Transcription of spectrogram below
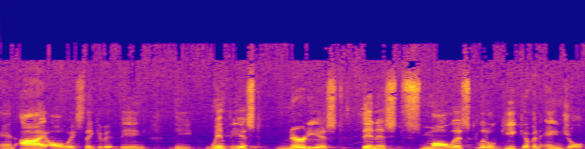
And I always think of it being the wimpiest, nerdiest, thinnest, smallest little geek of an angel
